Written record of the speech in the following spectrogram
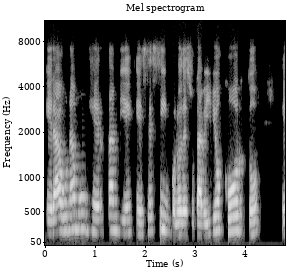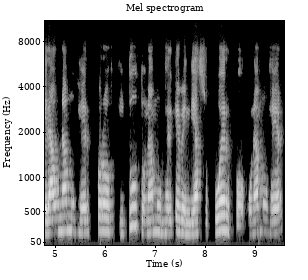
era una mujer también, ese símbolo de su cabello corto, era una mujer prostituta, una mujer que vendía su cuerpo, una mujer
